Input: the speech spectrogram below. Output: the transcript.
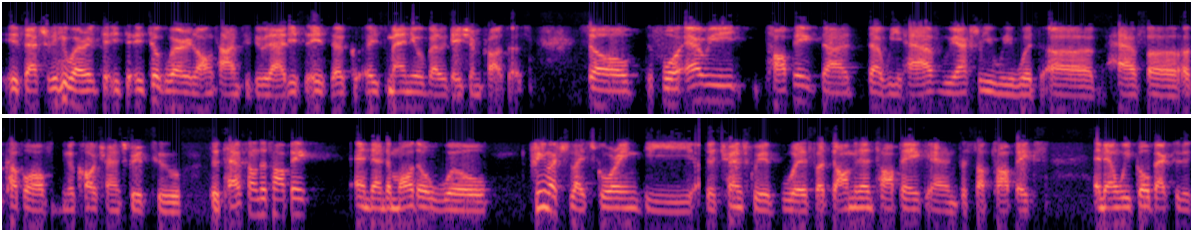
is actually where it, took a very long time to do that. It's, a it's manual validation process. So for every topic that, that we have, we actually we would uh, have a, a, couple of you know, call transcript to, to test on the topic, and then the model will pretty much like scoring the the transcript with a dominant topic and the subtopics, and then we go back to the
